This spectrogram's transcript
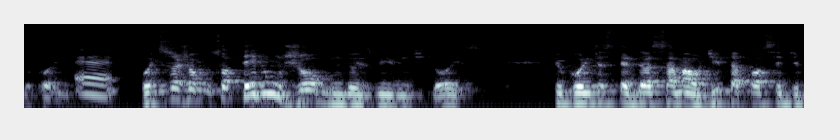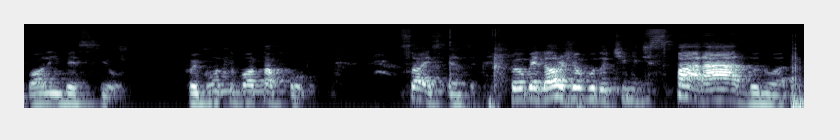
do Corinthians. É. O Corinthians só, jogou, só teve um jogo em 2022 que o Corinthians perdeu essa maldita posse de bola imbecil. Foi contra o Botafogo. Só isso, Foi o melhor jogo do time disparado no ano.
